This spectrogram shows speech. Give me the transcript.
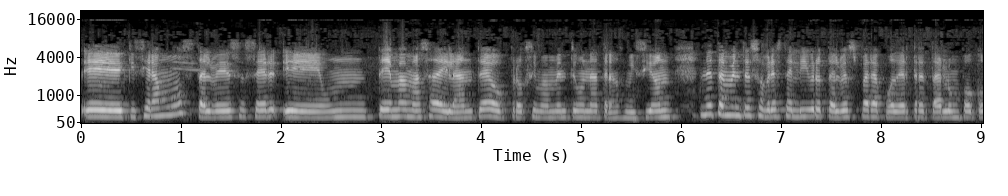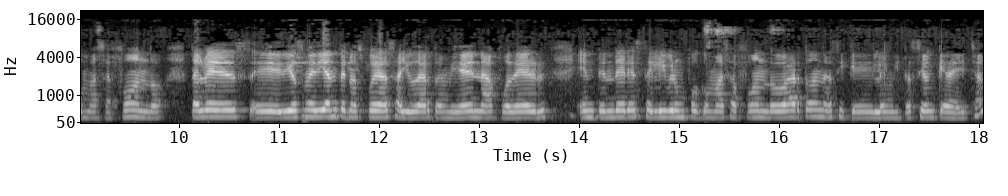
eh, quisiéramos tal vez hacer eh, un tema más adelante o próximamente una transmisión netamente sobre este libro, tal vez para poder tratarlo un poco más a fondo. Tal vez Dios mediante nos puedas ayudar también a poder entender este libro un poco más a fondo, Barton, así que la invitación queda hecha.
